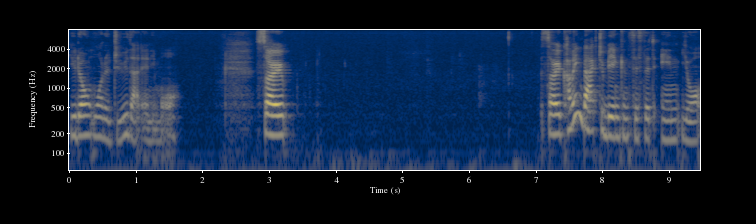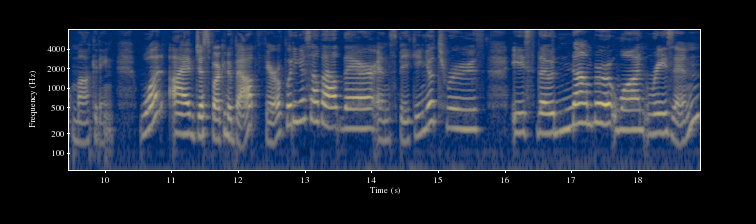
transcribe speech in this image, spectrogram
you don't want to do that anymore. So, So, coming back to being consistent in your marketing, what I've just spoken about, fear of putting yourself out there and speaking your truth, is the number one reason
